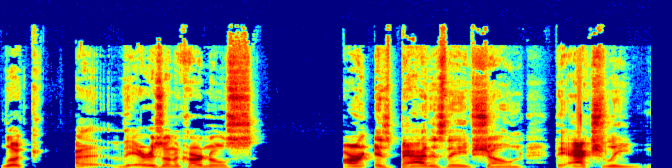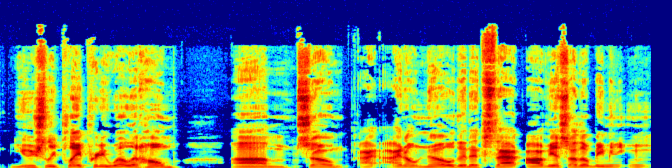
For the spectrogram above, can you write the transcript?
look, uh, the Arizona Cardinals aren't as bad as they've shown. They actually usually play pretty well at home. Um, so I, I don't know that it's that obvious. Although I mean,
